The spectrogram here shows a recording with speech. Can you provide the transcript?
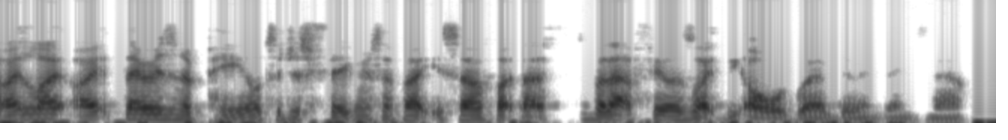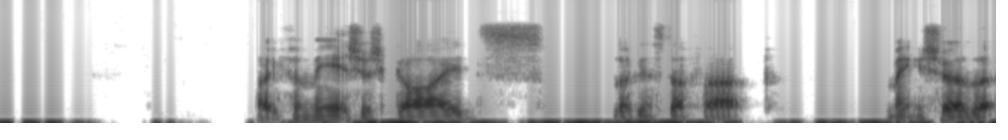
I, I like, I, there is an appeal to just figuring stuff out yourself like that, but that feels like the old way of doing things now. Like, for me, it's just guides, looking stuff up, making sure that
